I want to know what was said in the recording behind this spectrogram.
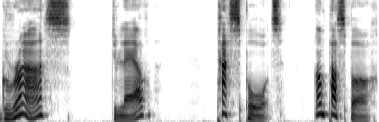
Grass, de l'herbe. Passport, un passeport.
